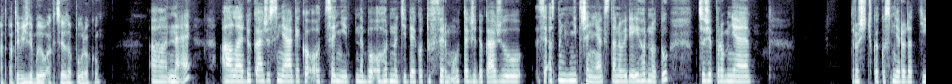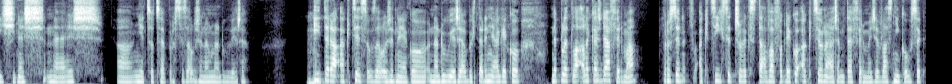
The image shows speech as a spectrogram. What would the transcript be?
A, a ty víš, kde budou akcie za půl roku? Uh, ne, ale dokážu si nějak jako ocenit nebo ohodnotit jako tu firmu, takže dokážu si aspoň vnitřně nějak stanovit její hodnotu, což je pro mě trošičku jako směrodatější než, než uh, něco, co je prostě založené na důvěře. Mhm. I teda akcie jsou založeny jako na důvěře, abych tady nějak jako nepletla, ale každá firma, prostě v akcích se člověk stává fakt jako akcionářem té firmy, že vlastní kousek,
